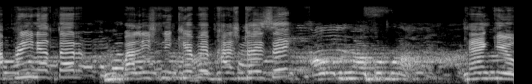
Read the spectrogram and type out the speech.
আফরিন তার বালিশ নিক্ষেপে ফার্স্ট হয়েছে। Thank you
